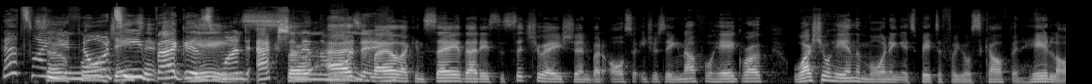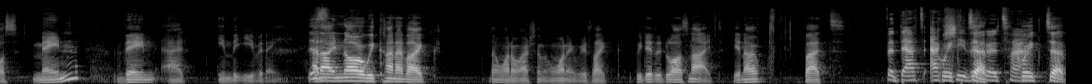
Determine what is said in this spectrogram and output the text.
That's why So you naughty gentle- buggers Yes. want action So in the morning. As a male, I can say that is the situation, but also interesting enough for hair growth. Wash your hair in the morning; it's better for your scalp and hair loss, men, than at in the evening. and I know we kind of like don't want to wash in the morning. It's like we did it last night, you know. But but that's actually the tip, good time. quick tip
